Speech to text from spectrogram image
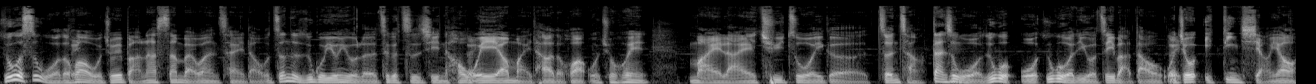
如果是我的话，我就会把那三百万的菜刀，我真的如果拥有了这个资金，然后我也要买它的话，我就会买来去做一个珍藏。但是我如果我如果有这一把刀，我就一定想要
